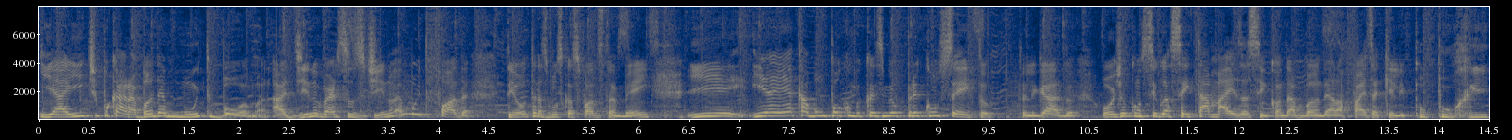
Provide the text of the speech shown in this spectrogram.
E aí, tipo, cara, a banda é muito boa, mano. A Dino versus Dino é muito foda. Tem outras músicas fodas também. E, e aí acabou um pouco com esse meu preconceito, tá ligado? Hoje eu consigo aceitar mais, assim, quando a banda ela faz aquele pupurri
